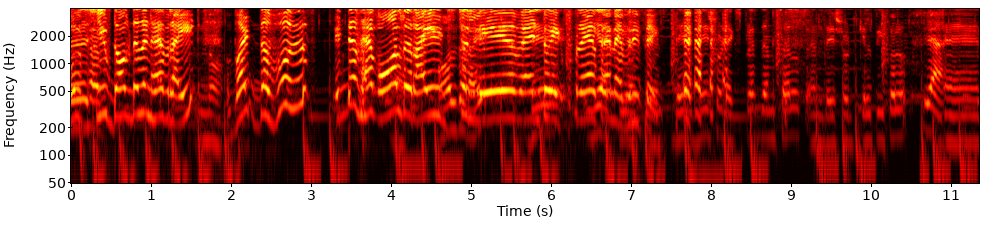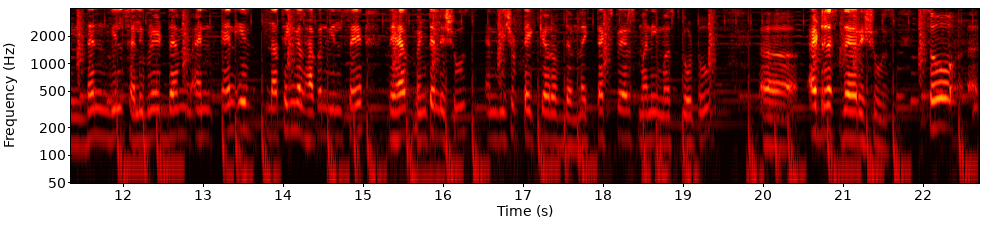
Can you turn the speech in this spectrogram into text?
Wolf have- sheepdog doesn't have right. no But the wolf, it does have all the rights all the to rights, live and to express yes, and yes, everything. yes. They, they should express themselves and they should kill people Yeah. and then we'll celebrate them and and if nothing will happen we'll say they have mental issues and we should take care of them like taxpayers money must go to uh, address their issues so uh,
